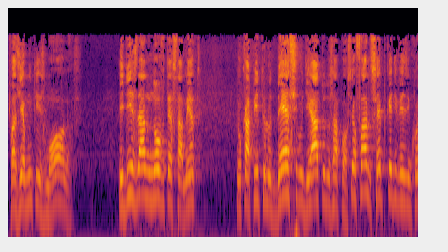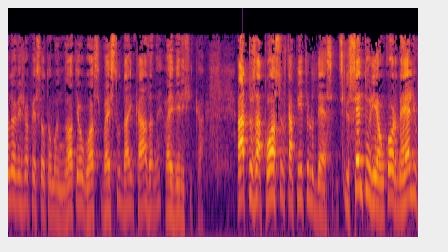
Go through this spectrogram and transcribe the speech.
fazia muitas esmolas. E diz lá no Novo Testamento no capítulo décimo de Atos dos Apóstolos. Eu falo sempre porque de vez em quando eu vejo uma pessoa tomando nota e eu gosto, vai estudar em casa, né? vai verificar. Atos dos Apóstolos, capítulo décimo. Diz que o centurião Cornélio,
